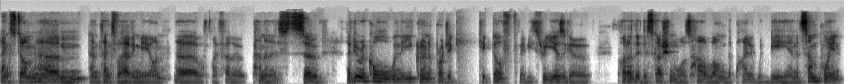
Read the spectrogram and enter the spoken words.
Thanks, Dom, um, and thanks for having me on uh, with my fellow panelists. So, I do recall when the e-krona project kicked off maybe three years ago, part of the discussion was how long the pilot would be, and at some point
